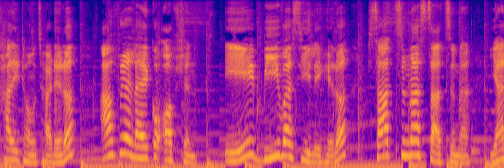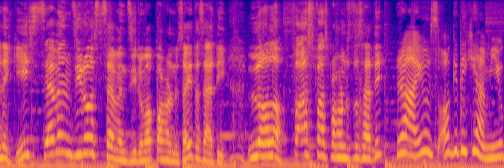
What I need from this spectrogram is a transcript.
खाली ठाउँ छाडेर आफूलाई लागेको अप्सन ए बी वा सी लेखेर सात शून्य सात शून्य यानि कि सेभेन जिरो सेभेन जिरोमा पठाउनुहोस् है त साथी। ल ल फास्ट फास्ट पठाउनुहोस् त साथी। र आयुष अघिदेखि हामी यो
